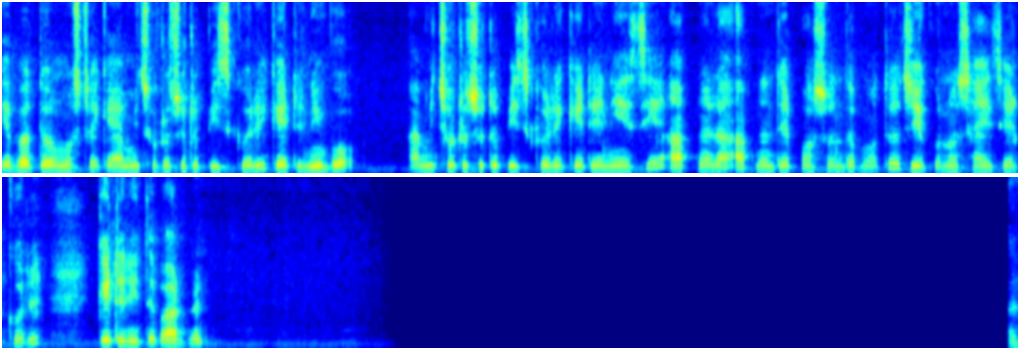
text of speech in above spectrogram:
এবার তরমুজটাকে আমি ছোট ছোট পিস করে কেটে নিব। আমি ছোট ছোট পিস করে কেটে নিয়েছি, আপনারা আপনাদের পছন্দ মতো যে কোনো সাইজের করে কেটে নিতে পারবেন। আর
